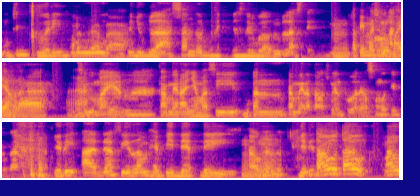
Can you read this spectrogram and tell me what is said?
mungkin 2017-an, 2017 2018 deh. Hmm, tapi masih nggak lumayan salah. lah. Masih Ah. lumayan lah. Kameranya masih bukan kamera tahun 90-an yang semut itu kan. Jadi ada film Happy Death Day. Tahu nggak lu? Jadi Tahu tapi- tahu tahu.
